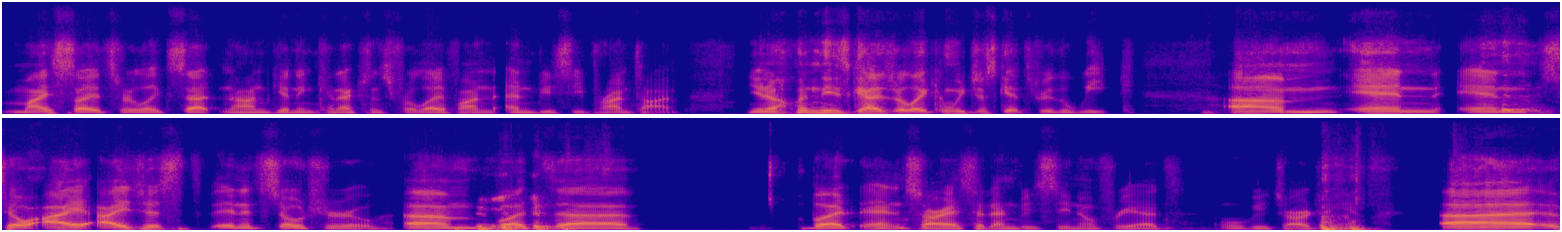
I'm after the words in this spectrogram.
my sites are like set on getting connections for life on NBC primetime. You know, and these guys are like, can we just get through the week? Um, and and so I I just and it's so true. Um, but uh, but and sorry, I said NBC, no free ads. We'll be charging. Uh,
